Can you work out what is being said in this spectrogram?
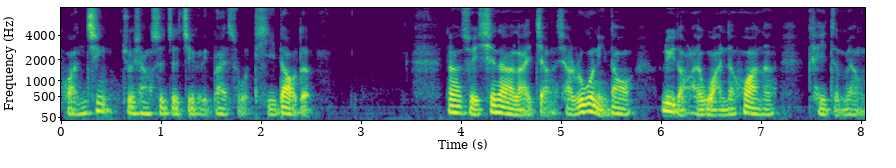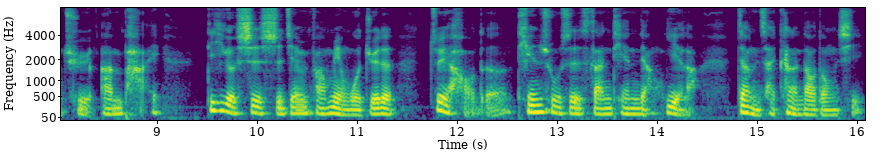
环境就像是这几个礼拜所提到的。那所以现在来讲一下，如果你到绿岛来玩的话呢，可以怎么样去安排？第一个是时间方面，我觉得最好的天数是三天两夜啦，这样你才看得到东西。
